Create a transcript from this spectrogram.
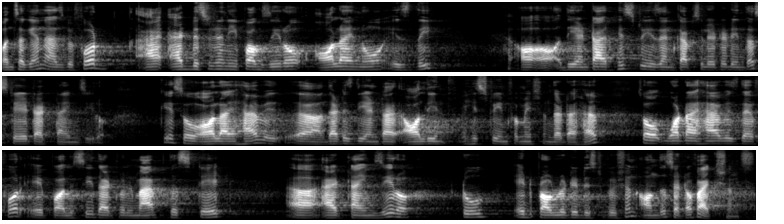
Once again as before at decision epoch 0 all I know is the uh, the entire history is encapsulated in the state at time 0. Okay, so, all I have is uh, that is the entire all the history information that I have. So, what I have is therefore a policy that will map the state uh, at time 0 to a probability distribution on the set of actions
